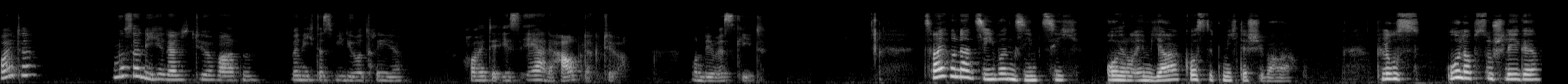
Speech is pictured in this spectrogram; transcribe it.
heute muss er nicht in der Tür warten, wenn ich das Video drehe. Heute ist er der Hauptakteur, um dem es geht. 277 Euro im Jahr kostet mich der Chihuahua. Plus Urlaubszuschläge,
